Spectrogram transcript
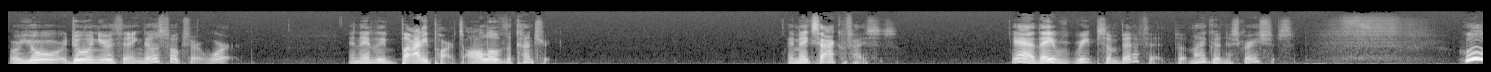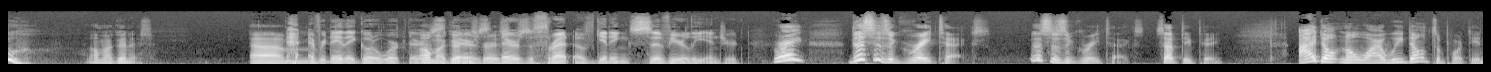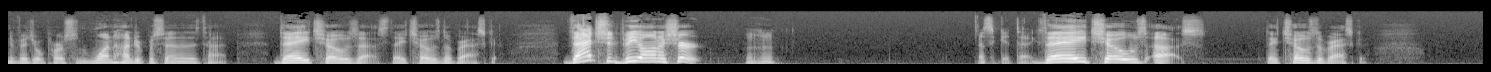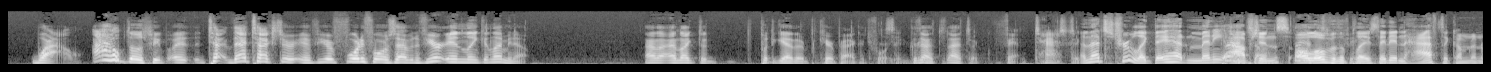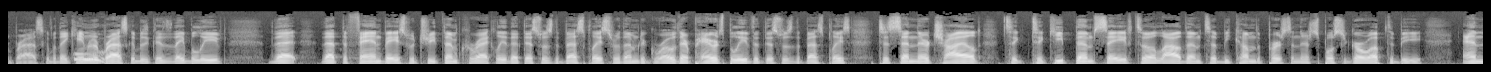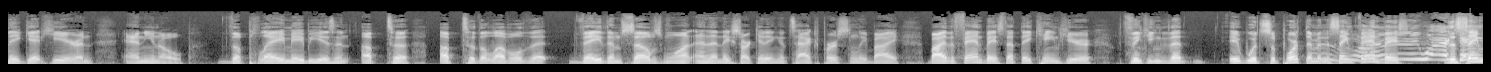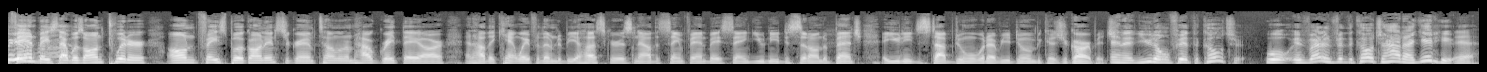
or you're doing your thing, those folks are at work. And they leave body parts all over the country. They make sacrifices. Yeah, they reap some benefit, but my goodness gracious. Whew. Oh my goodness. Um, Every day they go to work, there's Oh, my goodness there's, gracious. there's a threat of getting severely injured. right? This is a great text. This is a great text. Sup, DP. I don't know why we don't support the individual person 100% of the time. They chose us. They chose Nebraska. That should be on a shirt. That's a good text. They chose us. They chose Nebraska. Wow. I hope those people, uh, that texter, if you're 4407, if you're in Lincoln, let me know. I'd, I'd like to put together a care package for you because that's, that's a fantastic. And that's true. Like they had many That's options that's all over the place. They didn't have to come to Nebraska, but they came to Nebraska because they believed that that the fan base would treat them correctly, that this was the best place for them to grow. Their parents believed that this was the best place to send their child to to keep them safe, to allow them to become the person they're supposed to grow up to be. And they get here and and you know, the play maybe isn't up to up to the level that they themselves want and then they start getting attacked personally by by the fan base that they came here thinking that it would support them and the same fan base the same here, fan base bro. that was on Twitter, on Facebook, on Instagram telling them how great they are and how they can't wait for them to be a Husker is now the same fan base saying you need to sit on the bench and you need to stop doing whatever you're doing because you're garbage. and that you don't fit the culture. Well, if I didn't fit the culture, how did I get here? yeah.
